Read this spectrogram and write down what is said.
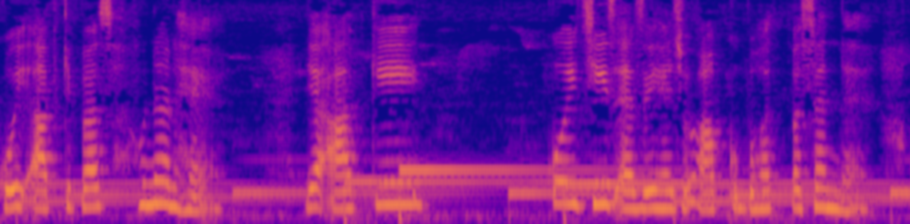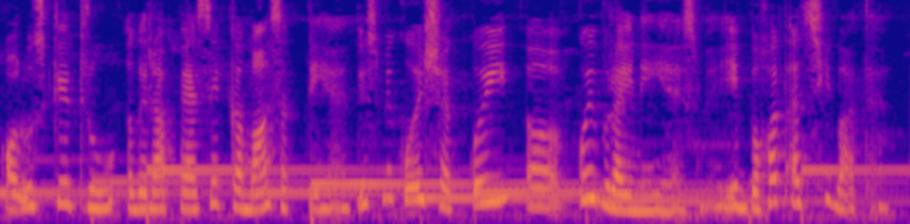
कोई आपके पास हुनर है या आपकी कोई चीज़ ऐसे है जो आपको बहुत पसंद है और उसके थ्रू अगर आप पैसे कमा सकते हैं तो इसमें कोई शक कोई आ, कोई बुराई नहीं है इसमें। ये बहुत अच्छी बात है।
